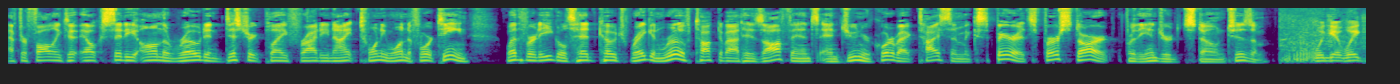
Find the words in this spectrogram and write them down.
After falling to Elk City on the road in district play Friday night 21 to 14, Weatherford Eagles head coach Reagan Roof talked about his offense and junior quarterback Tyson McSpirit's first start for the injured Stone Chisholm. We get week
